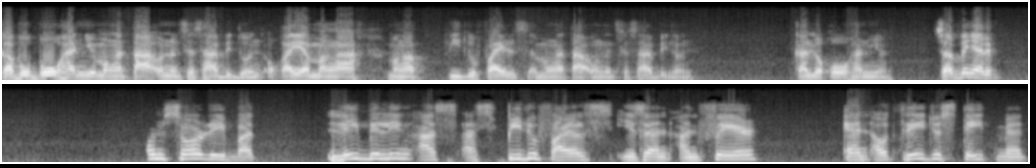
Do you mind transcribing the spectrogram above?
Kabubuhan yung mga tao nagsasabi doon o kaya mga mga pedophiles ang mga taong nagsasabi doon. Kalokohan yun. Sabi niya, I'm sorry, but labeling us as pedophiles is an unfair and outrageous statement,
